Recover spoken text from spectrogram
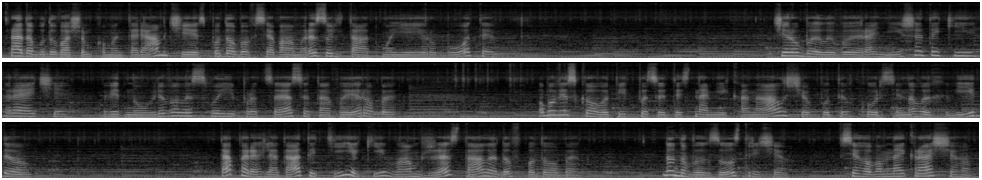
Рада буду вашим коментарям, чи сподобався вам результат моєї роботи. Чи робили ви раніше такі речі, відновлювали свої процеси та вироби? Обов'язково підписуйтесь на мій канал, щоб бути в курсі нових відео та переглядати ті, які вам вже стали до вподоби. До нових зустрічей! Всього вам найкращого!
